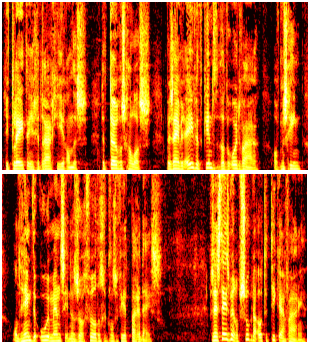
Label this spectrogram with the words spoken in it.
Je kleedt en je gedraagt je hier anders. De teugels gaan los. We zijn weer even het kind dat we ooit waren. Of misschien ontheemde oermensen in een zorgvuldig geconserveerd paradijs. We zijn steeds meer op zoek naar authentieke ervaringen.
